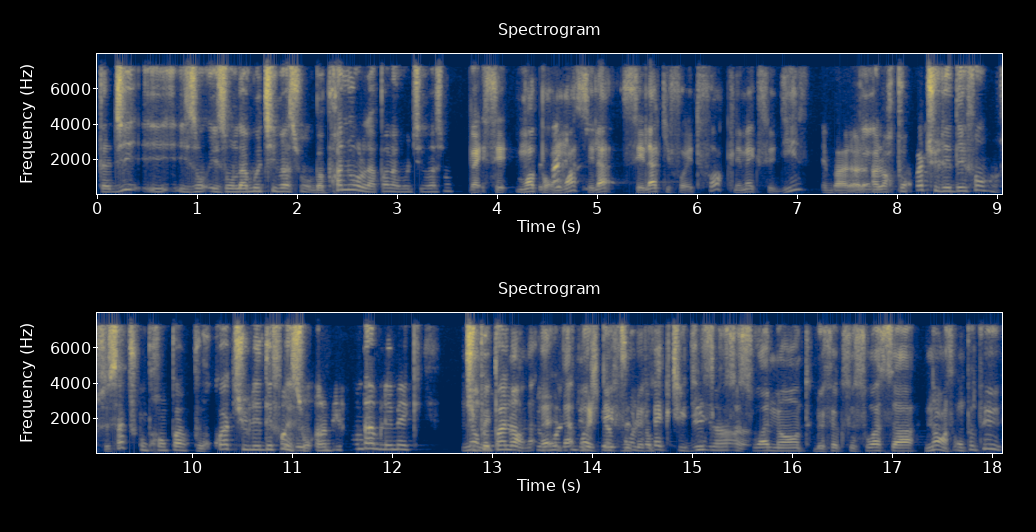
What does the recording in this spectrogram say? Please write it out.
t'as dit, ils ont, ils ont la motivation. Bah, après, nous, on n'a pas la motivation. C'est, moi, pour moi, c'est là, c'est là qu'il faut être fort, que les mecs se disent, Et bah, Ouais. alors pourquoi tu les défends? C'est ça que je comprends pas. Pourquoi tu les défends? Ils sont indéfendables, les mecs. Tu non, peux mais pas non, leur là, dire, là, ouais, moi, je défends le fait que tu dises là. que ce soit Nantes, le fait que ce soit ça. Non, on peut plus.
